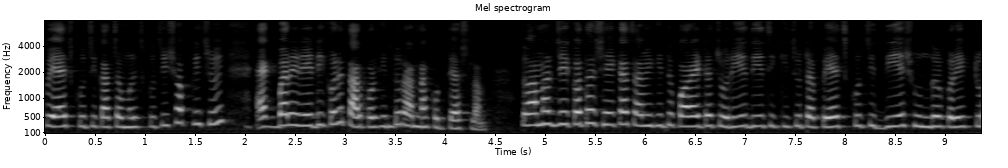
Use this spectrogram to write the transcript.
পেঁয়াজ কুচি, কাঁচামরিচ কুচি সব কিছুই একবারে রেডি করে তারপর কিন্তু রান্না করতে আসলাম। তো আমার যে কথা সেই কাজ আমি কিন্তু কড়াইটা চড়িয়ে দিয়েছি, কিছুটা পেঁয়াজ কুচি দিয়ে সুন্দর করে একটু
